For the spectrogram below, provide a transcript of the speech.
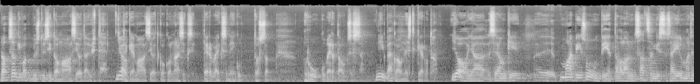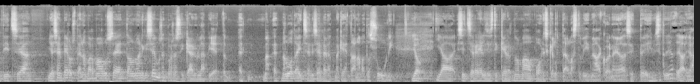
No se on kiva, kun pystyy sitomaan asioita yhteen, Joo. tekemään asioita kokonaisiksi, terveiksi, niin kuin tuossa ruukkuvertauksessa Niinpä. kauniisti kerrotaan. Joo, ja se onkin eh, molempiin suuntiin, että tavallaan satsangissa sä ilmaiset itseään, ja sen perusteella on varmaan ollut se, että on ainakin semmoisen prosessin käynyt läpi, että, että, mä, että mä luotan itseäni sen verran, että mä kehtaan avata suuni. Joo. Ja sitten se rehellisesti kerrot, että no mä oon pohdiskellut tällaista viime aikoina, ja sitten ihmiset, ja, ja, ja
